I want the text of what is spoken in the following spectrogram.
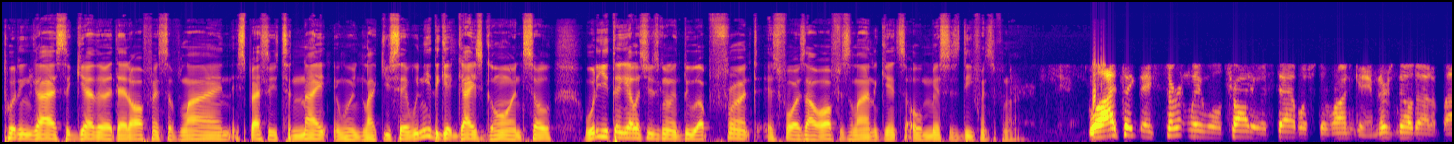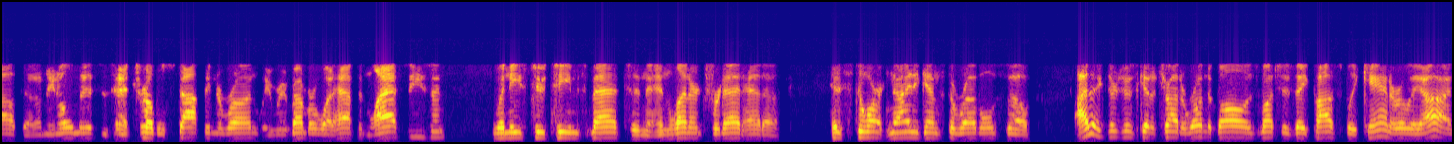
putting guys together at that offensive line, especially tonight? And when, like you said, we need to get guys going. So, what do you think LSU is going to do up front as far as our offensive line against Ole Miss's defensive line? Well, I think they certainly will try to establish the run game. There's no doubt about that. I mean, Ole Miss has had trouble stopping the run. We remember what happened last season when these two teams met, and, and Leonard Fournette had a historic night against the Rebels. So I think they're just going to try to run the ball as much as they possibly can early on,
